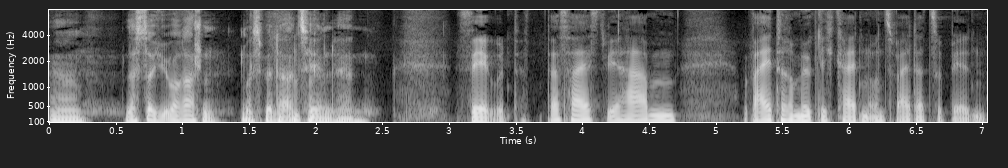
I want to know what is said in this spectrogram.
Äh, lasst euch überraschen, was wir da erzählen werden. Sehr gut. Das heißt, wir haben weitere Möglichkeiten, uns weiterzubilden.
